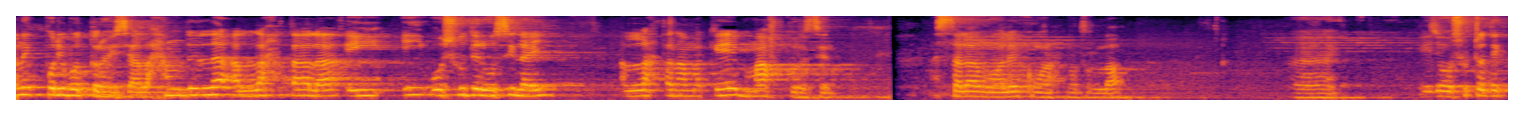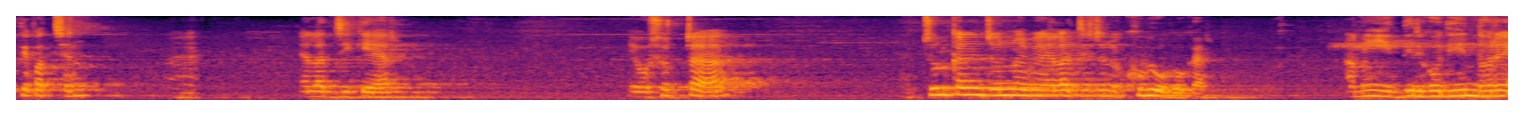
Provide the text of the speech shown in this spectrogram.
অনেক পরিবর্তন হয়েছে। আলহামদুলিল্লাহ, আল্লাহ তালা এই এই ওষুধের ওসিলাই আল্লাহ তালা আমাকে মাফ করেছেন। আসসালামু আলাইকুম রহমতুল্লাহ এই যে ওষুধটা দেখতে পাচ্ছেন অ্যালার্জি কেয়ার। এই ওষুধটা চুলকানির জন্য এবং অ্যালার্জির জন্য খুবই উপকার। আমি দীর্ঘদিন ধরে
